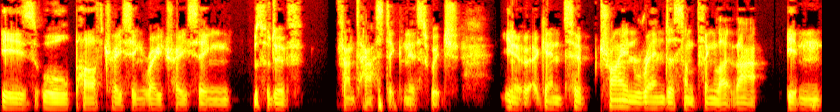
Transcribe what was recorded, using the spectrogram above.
is all path tracing, ray tracing sort of fantasticness, which, you know, again, to try and render something like that in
